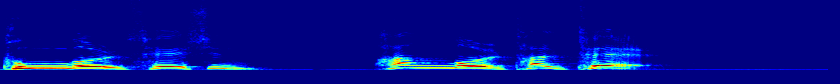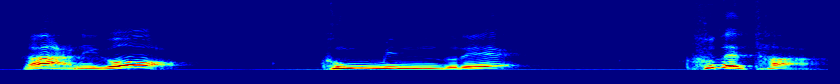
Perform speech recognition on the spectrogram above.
분골 쇄신, 황골 탈퇴가 아니고 국민들의 쿠데타.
